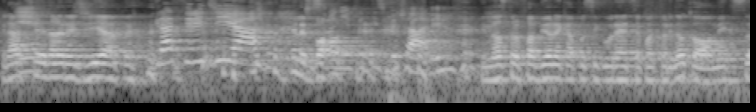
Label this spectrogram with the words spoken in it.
Grazie e... dalla regia. Per... Grazie regia! le Ci sono gli effetti speciali. Il nostro Fabione capo sicurezza qua a Torino Comics.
